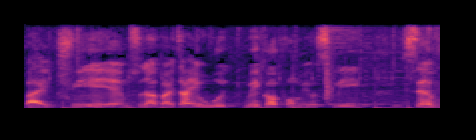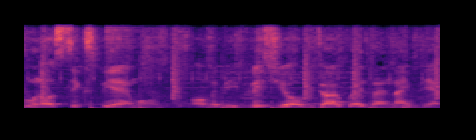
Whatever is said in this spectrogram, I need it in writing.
by 3 a.m. so that by the time you wake up from your sleep 7 or 6 p.m. or, or maybe place your withdrawal request by 9 p.m.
